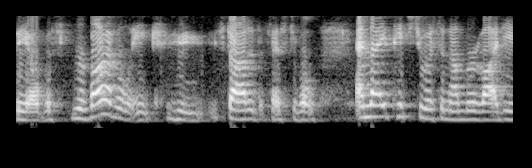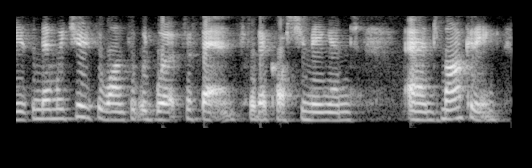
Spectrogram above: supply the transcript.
the Elvis Revival Inc., who started the festival, and they pitched to us a number of ideas, and then we choose the ones that would work for fans for their costuming and and marketing.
